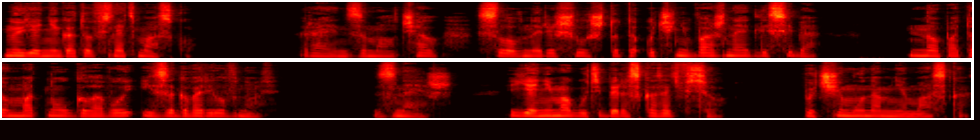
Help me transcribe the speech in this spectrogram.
но я не готов снять маску. Райан замолчал, словно решил что-то очень важное для себя, но потом мотнул головой и заговорил вновь. «Знаешь, я не могу тебе рассказать все. Почему на мне маска?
